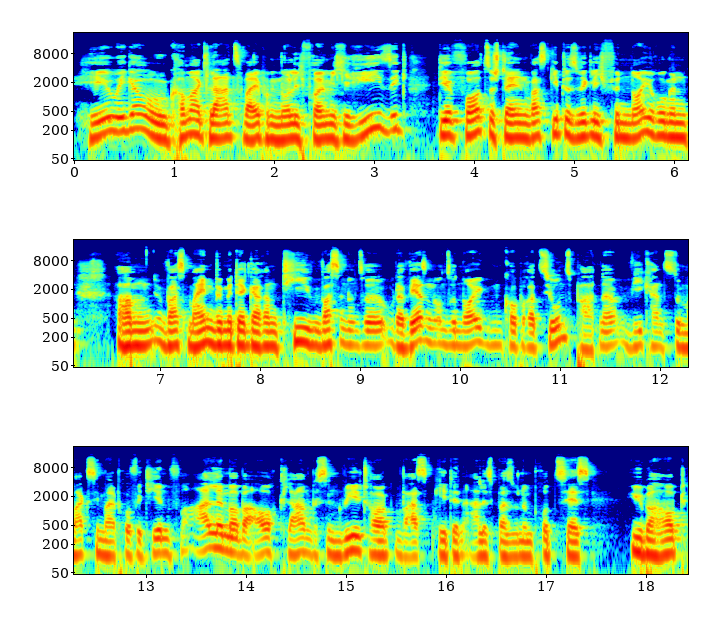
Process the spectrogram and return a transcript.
Here we go, Komma klar 2.0. Ich freue mich riesig, dir vorzustellen, was gibt es wirklich für Neuerungen, ähm, was meinen wir mit der Garantie, was sind unsere oder wer sind unsere neuen Kooperationspartner, wie kannst du maximal profitieren, vor allem aber auch klar ein bisschen Real Talk, was geht denn alles bei so einem Prozess überhaupt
